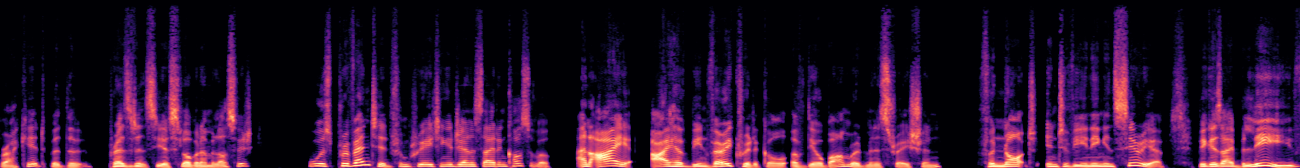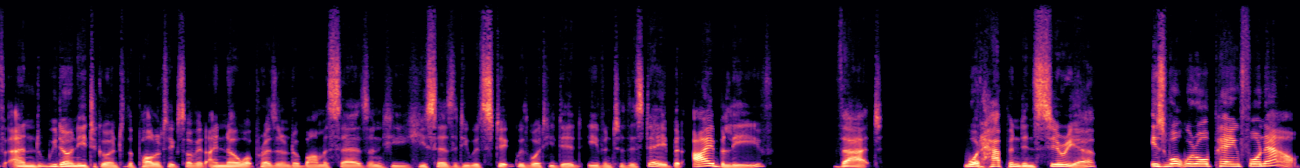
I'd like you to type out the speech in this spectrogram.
bracket, but the presidency of Slobodan Milosevic was prevented from creating a genocide in Kosovo. And I I have been very critical of the Obama administration for not intervening in Syria because I believe and we don't need to go into the politics of it. I know what President Obama says and he he says that he would stick with what he did even to this day, but I believe that what happened in Syria is what we're all paying for now.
